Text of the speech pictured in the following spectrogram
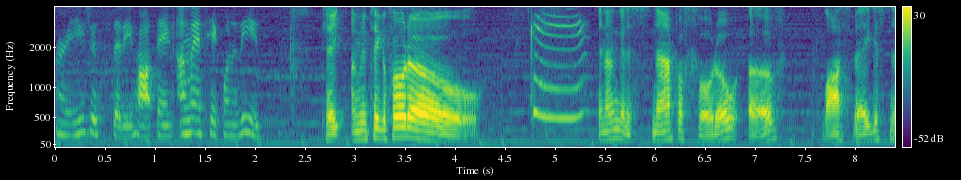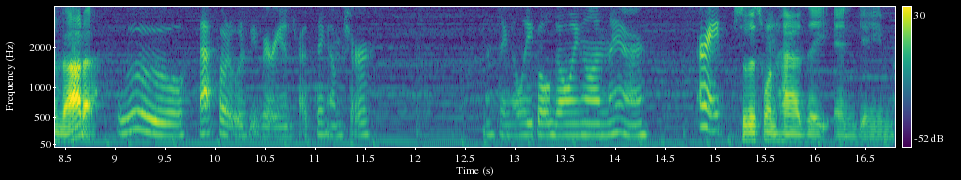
Are you just city hopping? I'm gonna take one of these. Okay, I'm gonna take a photo, Okay. and I'm gonna snap a photo of Las Vegas, Nevada. Ooh, that photo would be very interesting. I'm sure. Nothing illegal going on there. All right. So this one has a end game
